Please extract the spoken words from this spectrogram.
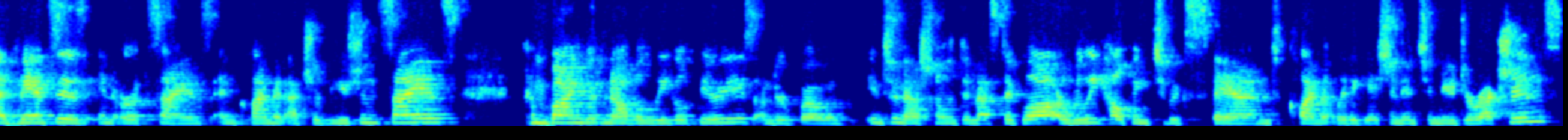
advances in earth science and climate attribution science combined with novel legal theories under both international and domestic law, are really helping to expand climate litigation into new directions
